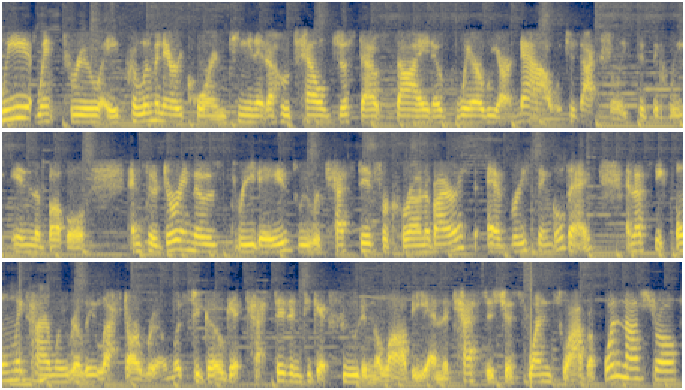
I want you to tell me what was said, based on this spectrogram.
We went through a preliminary quarantine at a hotel just outside of where we are now, which is actually physically in the bubble. And so during those three days, we were tested for coronavirus every single day. And that's the only mm-hmm. time we really left our room was to go get tested and to get food in the lobby. And the test is just one swab up one nostril,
